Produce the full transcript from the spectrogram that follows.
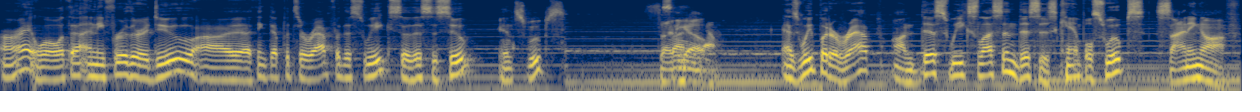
All right. Well, without any further ado, uh, I think that puts a wrap for this week. So this is Soup and Swoopes signing, signing out. out. As we put a wrap on this week's lesson, this is Campbell Swoopes signing off.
